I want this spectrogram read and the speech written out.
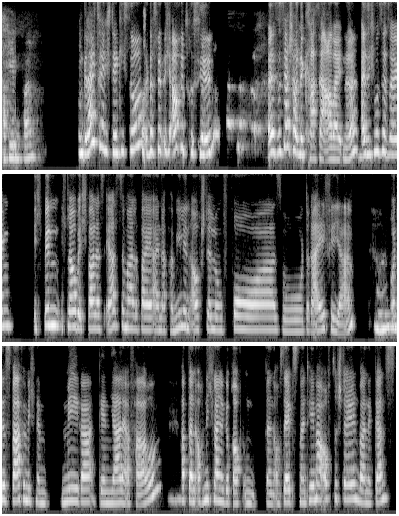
Auf jeden Fall. Und gleichzeitig denke ich so, und das würde mich auch interessieren, es ist ja schon eine krasse Arbeit, ne? Also ich muss ja sagen, ich bin, ich glaube, ich war das erste Mal bei einer Familienaufstellung vor so drei, vier Jahren. Mhm. Und es war für mich eine mega geniale Erfahrung. Mhm. Habe dann auch nicht lange gebraucht, um dann auch selbst mein Thema aufzustellen. War eine ganz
